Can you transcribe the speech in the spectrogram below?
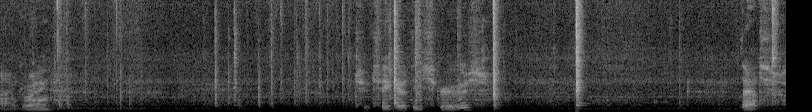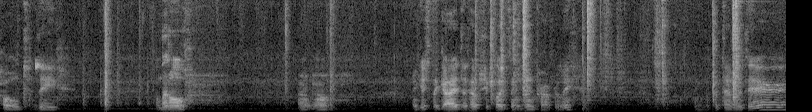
I'm going to take out these screws that hold the little Oh, I don't know. I guess the guide that helps you plug things in properly. Put that over there.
